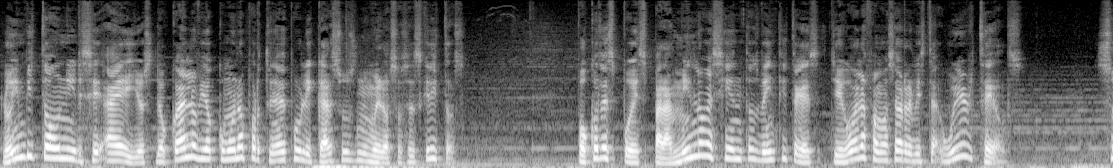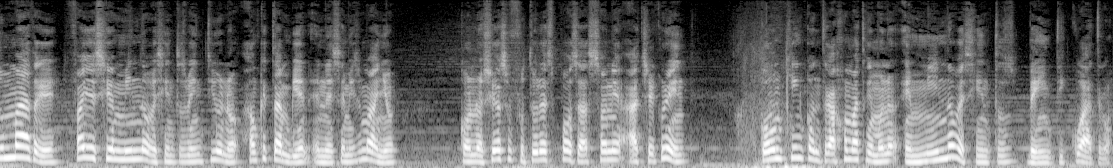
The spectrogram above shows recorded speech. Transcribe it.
lo invitó a unirse a ellos, lo cual lo vio como una oportunidad de publicar sus numerosos escritos. Poco después, para 1923, llegó a la famosa revista Weird Tales. Su madre falleció en 1921, aunque también en ese mismo año conoció a su futura esposa Sonia H. Green, con quien contrajo matrimonio en 1924.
